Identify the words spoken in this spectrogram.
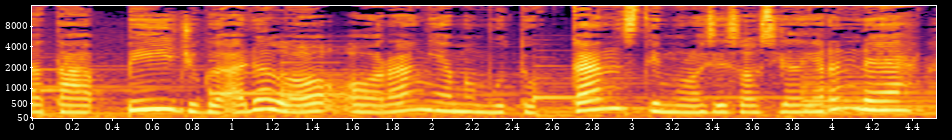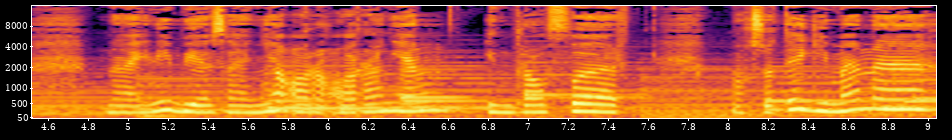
Tetapi juga ada loh orang yang membutuhkan stimulasi sosial yang rendah. Nah, ini biasanya orang-orang yang introvert. Maksudnya gimana?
